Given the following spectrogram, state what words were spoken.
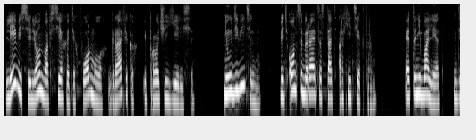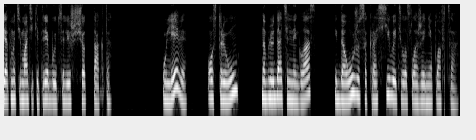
Леви силен во всех этих формулах, графиках и прочей ереси. Неудивительно, ведь он собирается стать архитектором. Это не балет, где от математики требуется лишь счет такта. У Леви острый ум, наблюдательный глаз и до ужаса красивое телосложение пловца.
